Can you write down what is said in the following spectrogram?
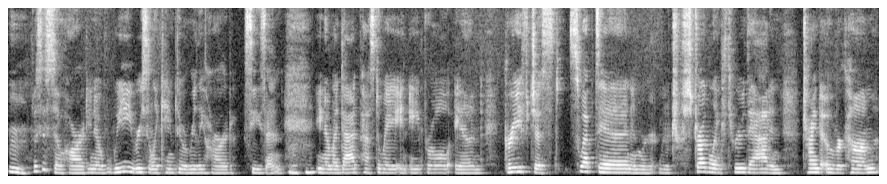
Mm, this is so hard. You know, we recently came through a really hard season. Mm-hmm. You know, my dad passed away in April, and grief just swept in, and we're, we were tr- struggling through that and trying to overcome.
